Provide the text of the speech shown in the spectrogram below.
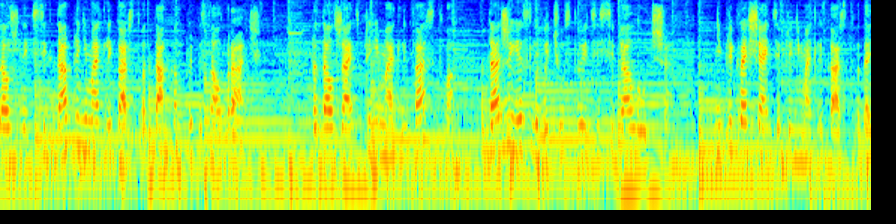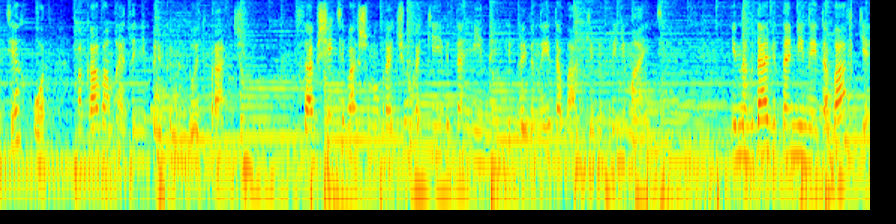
должны всегда принимать лекарства так, как прописал врач. Продолжать принимать лекарства – даже если вы чувствуете себя лучше. Не прекращайте принимать лекарства до тех пор, пока вам это не порекомендует врач. Сообщите вашему врачу, какие витамины и травяные добавки вы принимаете. Иногда витамины и добавки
